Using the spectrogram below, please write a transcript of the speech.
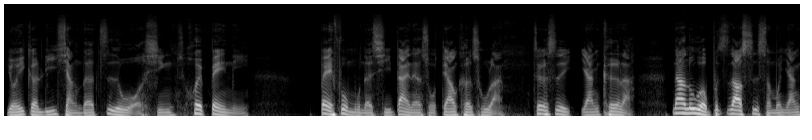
有一个理想的自我型会被你被父母的期待呢所雕刻出来，这个是阳科啦。那如果不知道是什么阳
